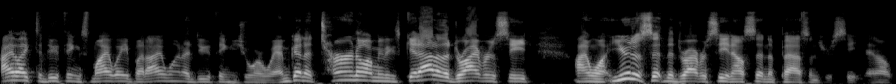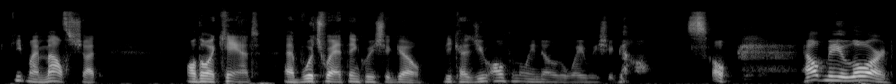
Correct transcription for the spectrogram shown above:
I like to do things my way, but I want to do things your way. I'm going to turn on, I'm going to get out of the driver's seat. I want you to sit in the driver's seat and I'll sit in the passenger seat. And I'll keep my mouth shut, although I can't, of which way I think we should go, because you ultimately know the way we should go. So help me, Lord,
